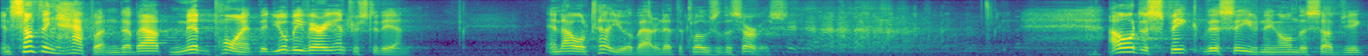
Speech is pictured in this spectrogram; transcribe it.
And something happened about midpoint that you'll be very interested in. And I will tell you about it at the close of the service. I want to speak this evening on the subject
